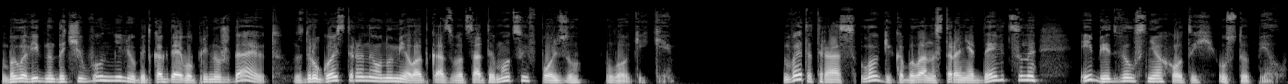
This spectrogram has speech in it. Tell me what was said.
Было видно, до чего он не любит, когда его принуждают. С другой стороны, он умел отказываться от эмоций в пользу логики. В этот раз логика была на стороне Дэвидсона, и Бидвилл с неохотой уступил.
